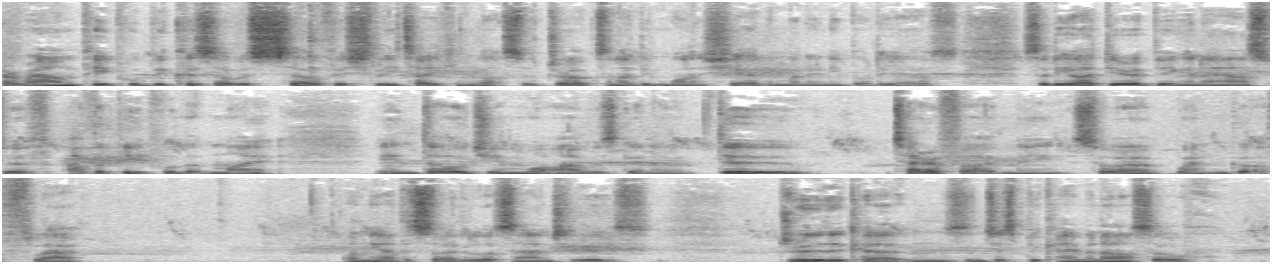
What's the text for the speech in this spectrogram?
around people because I was selfishly taking lots of drugs and I didn't want to share them with anybody else. So the idea of being in a house with other people that might indulge in what I was going to do terrified me. So I went and got a flat on the other side of Los Angeles, drew the curtains, and just became an asshole.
